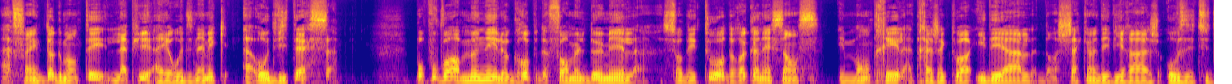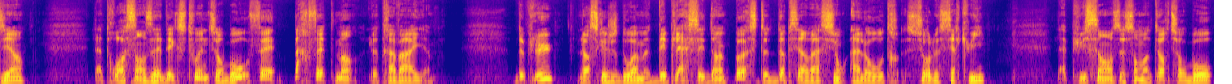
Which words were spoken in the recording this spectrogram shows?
afin d'augmenter l'appui aérodynamique à haute vitesse. Pour pouvoir mener le groupe de Formule 2000 sur des tours de reconnaissance et montrer la trajectoire idéale dans chacun des virages aux étudiants, la 300ZX Twin Turbo fait parfaitement le travail. De plus, lorsque je dois me déplacer d'un poste d'observation à l'autre sur le circuit, la puissance de son moteur turbo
